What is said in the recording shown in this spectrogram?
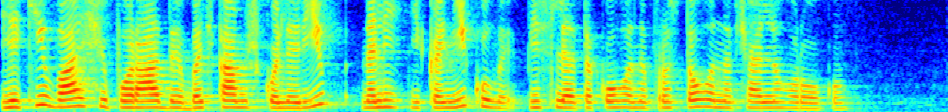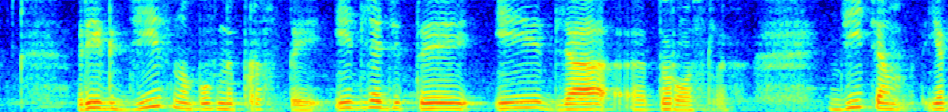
Які ваші поради батькам школярів на літні канікули після такого непростого навчального року? Рік дійсно був непростий і для дітей, і для е, дорослих. Дітям, як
